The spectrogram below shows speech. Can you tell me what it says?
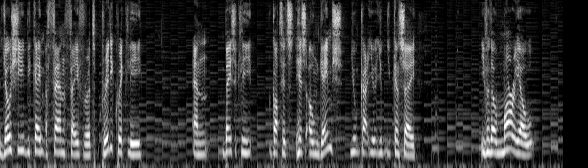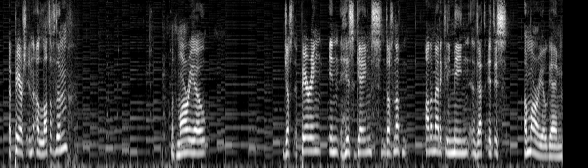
Yoshi became a fan favorite pretty quickly, and basically got his his own games. You can you, you, you can say, even though Mario appears in a lot of them, but Mario just appearing in his games does not automatically mean that it is a Mario game.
